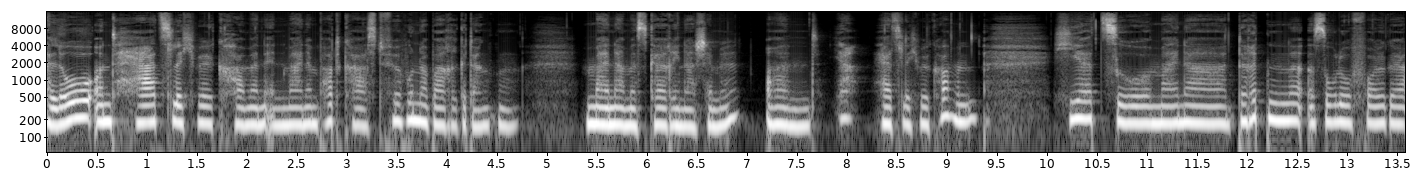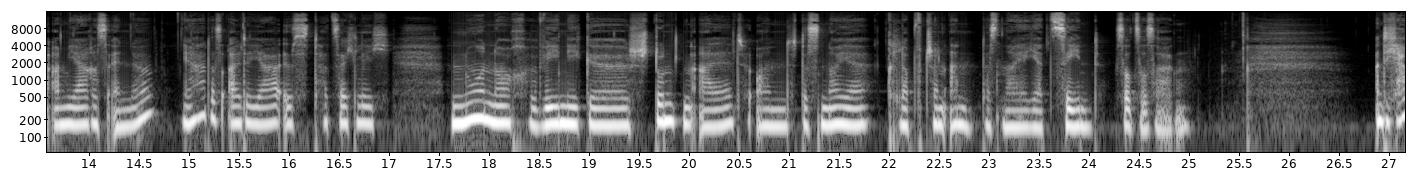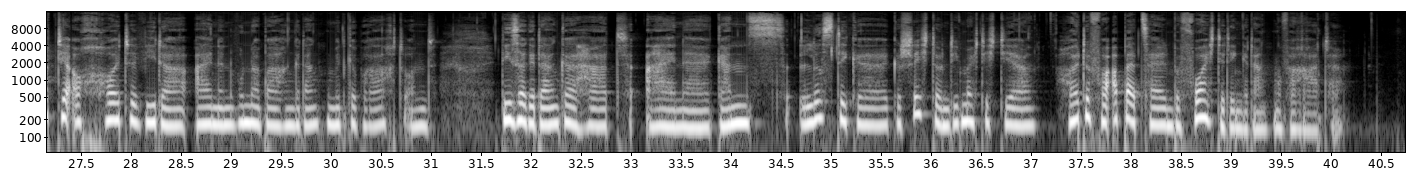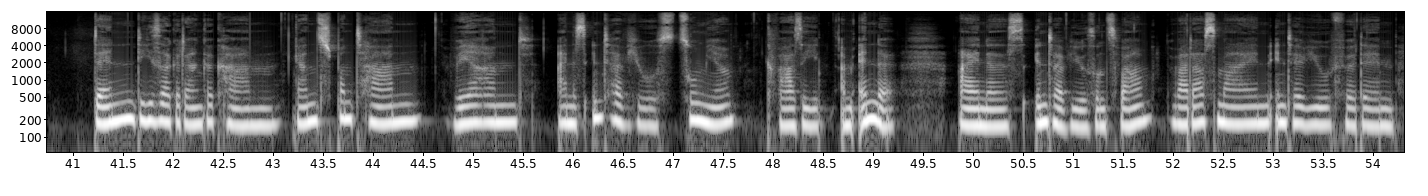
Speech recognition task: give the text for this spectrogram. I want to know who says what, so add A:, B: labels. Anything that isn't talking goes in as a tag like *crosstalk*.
A: Hallo und herzlich willkommen in meinem Podcast für wunderbare Gedanken. Mein Name ist Karina Schimmel und ja, herzlich willkommen hier zu meiner dritten Solo-Folge am Jahresende. Ja, das alte Jahr ist tatsächlich nur noch wenige Stunden alt und das neue klopft schon an, das neue Jahrzehnt sozusagen. Und ich habe dir auch heute wieder einen wunderbaren Gedanken mitgebracht und dieser Gedanke hat eine ganz lustige Geschichte und die möchte ich dir heute vorab erzählen, bevor ich dir den Gedanken verrate. Denn dieser Gedanke kam ganz spontan während eines Interviews zu mir, quasi am Ende eines Interviews. Und zwar war das mein Interview für den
